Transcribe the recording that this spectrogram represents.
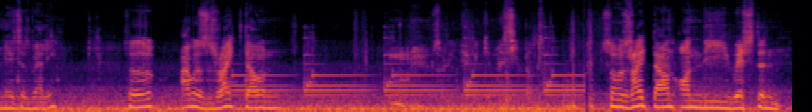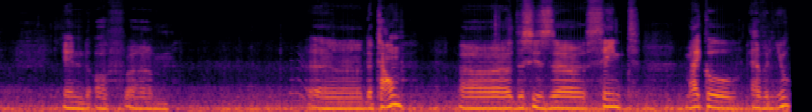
Nature's Valley. So I was right down. sorry, I didn't get my seatbelt. So I was right down on the western end of um, uh, the town uh, this is uh, St. Michael Avenue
